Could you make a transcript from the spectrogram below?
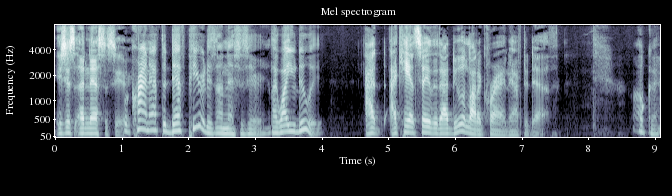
It's just unnecessary. But crying after death period is unnecessary. Like why you do it? I I can't say that I do a lot of crying after death. Okay.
